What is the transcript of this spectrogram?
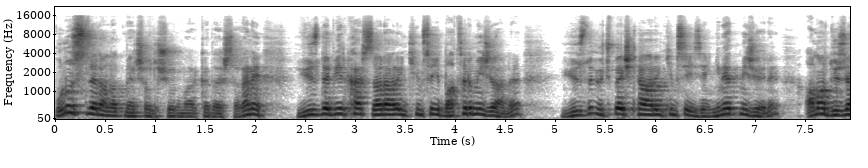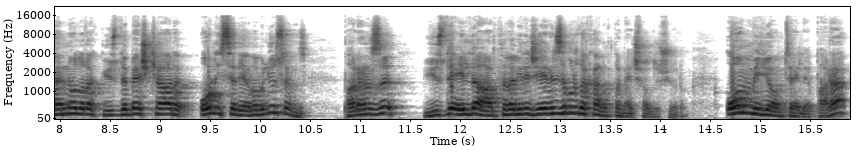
Bunu sizlere anlatmaya çalışıyorum arkadaşlar. Hani yüzde birkaç zararın kimseyi batırmayacağını, yüzde üç beş karın kimseyi zengin etmeyeceğini ama düzenli olarak yüzde beş karı 10 hissede yapabiliyorsanız paranızı yüzde elli artırabileceğinizi burada kanıtlamaya çalışıyorum. 10 milyon TL para,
